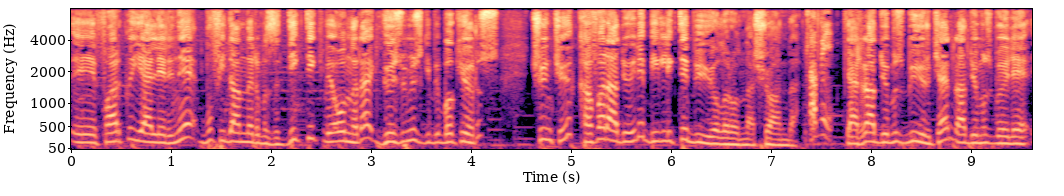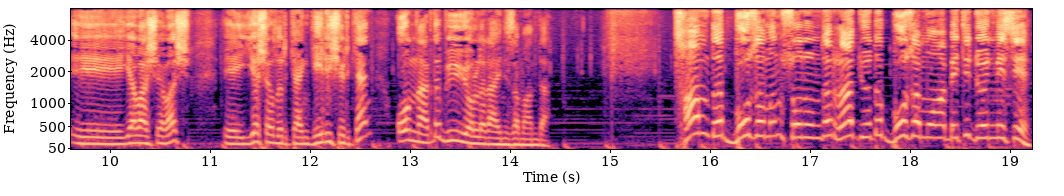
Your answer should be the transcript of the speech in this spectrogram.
e, farklı yerlerine bu fidanlarımızı diktik ve onlara gözümüz gibi bakıyoruz. Çünkü Kafa Radyo ile birlikte büyüyorlar onlar şu anda. Tabii. Yani radyomuz büyürken, radyomuz böyle e, yavaş yavaş e, yaş alırken, gelişirken onlar da büyüyorlar aynı zamanda. Tam da Bozam'ın sonunda radyoda Boza muhabbeti dönmesi.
